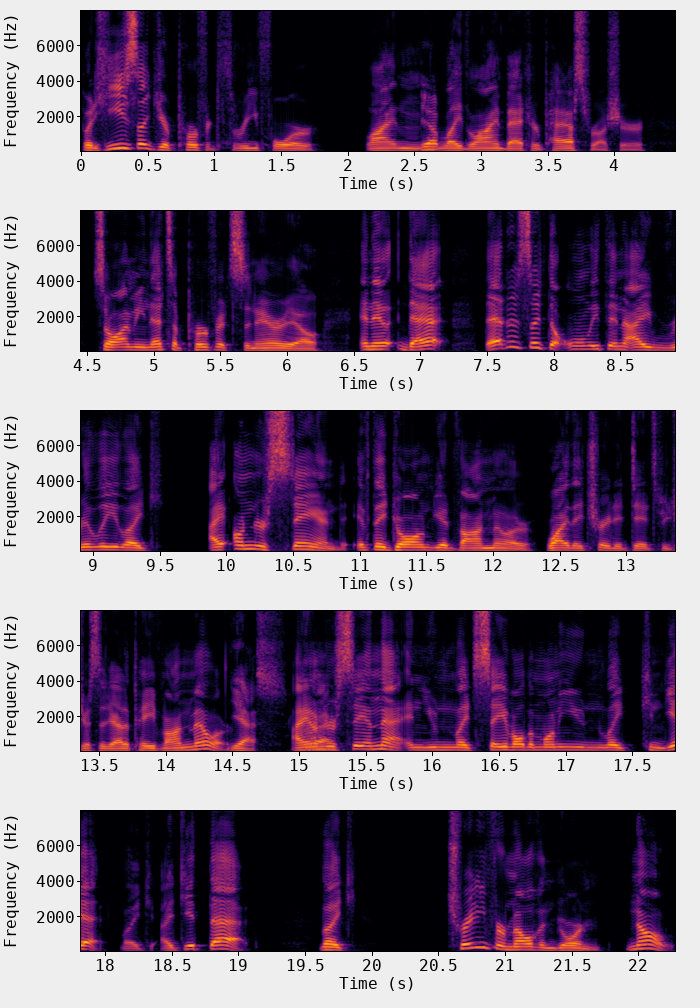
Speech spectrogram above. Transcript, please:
but he's like your perfect three four line Yep. like linebacker pass rusher. So I mean that's a perfect scenario, and it, that that is like the only thing I really like. I understand if they go and get Von Miller, why they traded Ditz because they got to pay Von Miller. Yes, I correct. understand that, and you like save all the money you like can get. Like I get that. Like trading for Melvin Gordon, no,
